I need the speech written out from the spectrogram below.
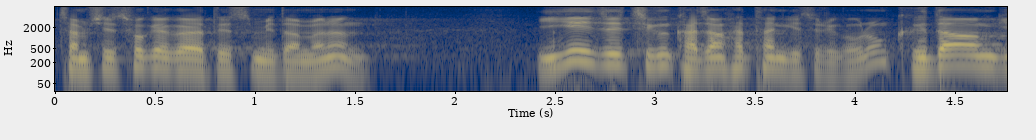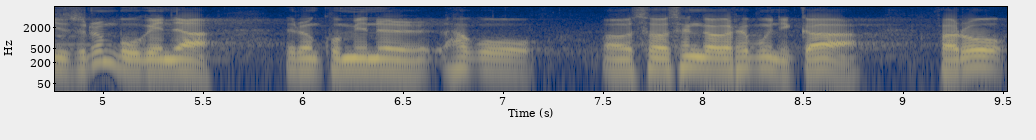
잠시 소개가 됐습니다만은 이게 이제 지금 가장 핫한 기술이고 그럼 그 다음 기술은 뭐겠냐 이런 고민을 하고서 생각을 해보니까 바로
